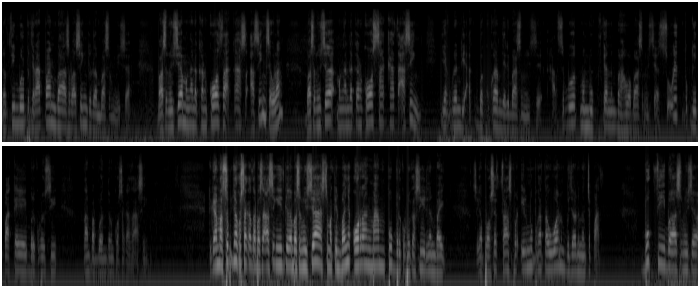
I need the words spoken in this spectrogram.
sehingga timbul penyerapan bahasa asing ke dalam bahasa Indonesia. Bahasa Indonesia mengandalkan kosa kata asing, saya ulang, bahasa Indonesia mengandalkan kosa kata asing yang kemudian dibakukan menjadi bahasa Indonesia. Hal tersebut membuktikan bahwa bahasa Indonesia sulit untuk dipakai berkomunikasi tanpa bantuan kosa kata asing. Dengan masuknya kosakata bahasa asing ini ke dalam bahasa Indonesia, semakin banyak orang mampu berkomunikasi dengan baik, sehingga proses transfer ilmu pengetahuan berjalan dengan cepat bukti bahasa Indonesia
